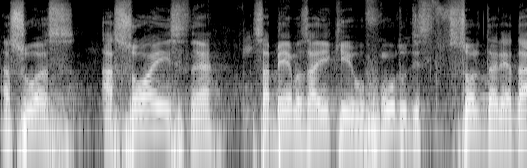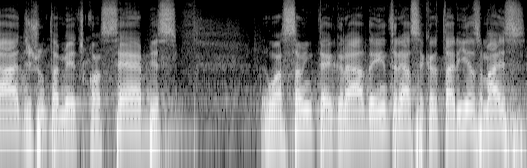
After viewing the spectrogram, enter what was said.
as suas ações, né? Sabemos aí que o Fundo de Solidariedade, juntamente com a SEBS, uma ação integrada entre as secretarias, mas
